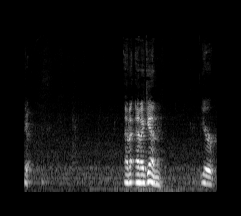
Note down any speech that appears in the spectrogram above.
yeah and and again, you're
